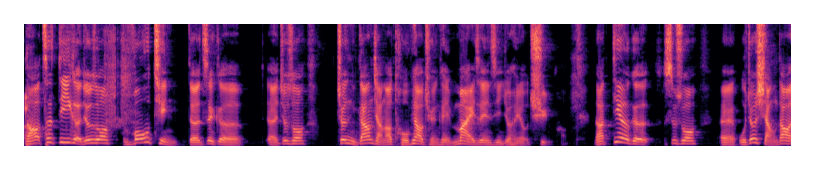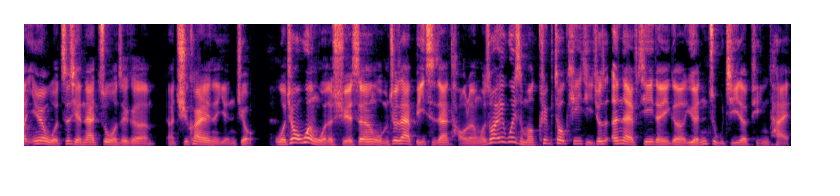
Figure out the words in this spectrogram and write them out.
然后这第一个就是说 voting 的这个呃，就是说就是你刚刚讲到投票权可以卖这件事情就很有趣哈。那第二个是说，呃，我就想到，因为我之前在做这个呃区块链的研究。我就问我的学生，我们就在彼此在讨论。我说：“哎，为什么 Crypto Kitty 就是 NFT 的一个元祖级的平台，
